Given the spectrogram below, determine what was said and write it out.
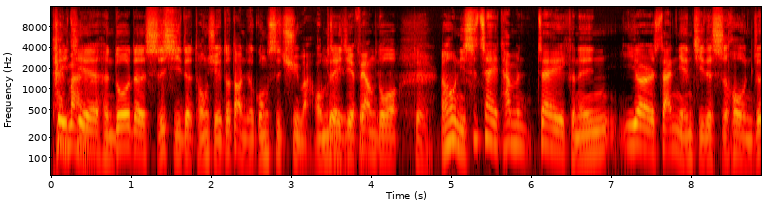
这一届很多的实习的同学都到你的公司去嘛。我们这一届非常多。对。对，然后你是在他们在可能一二三年级的时候，你就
